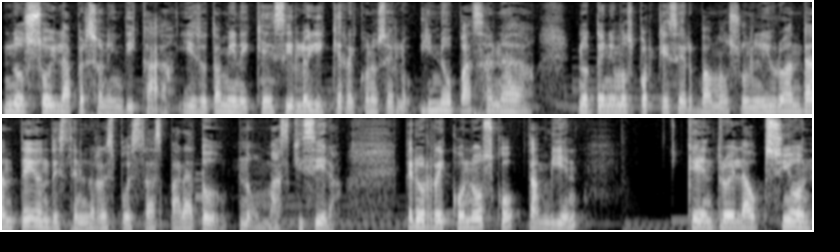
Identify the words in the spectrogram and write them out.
no soy la persona indicada. Y eso también hay que decirlo y hay que reconocerlo. Y no pasa nada. No tenemos por qué ser vamos un libro andante donde estén las respuestas para todo. No más quisiera. Pero reconozco también que dentro de la opción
